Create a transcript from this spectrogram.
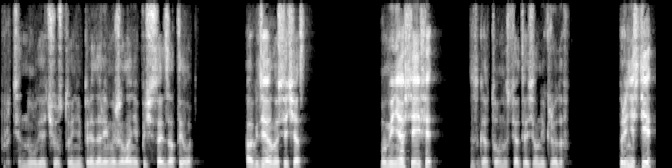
Протянул я, чувствуя непреодолимое желание почесать затылок. «А где оно сейчас?» «У меня в сейфе», — с готовностью ответил Неклюдов. «Принести?»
